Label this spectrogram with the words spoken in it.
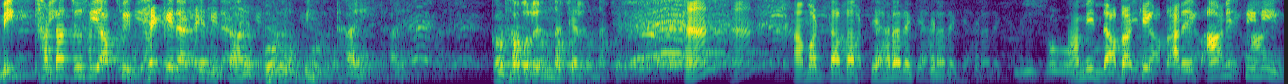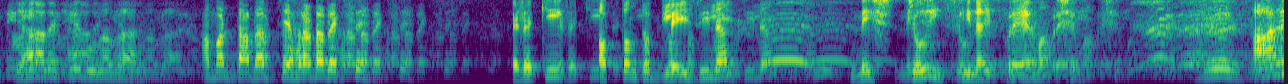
মিথ্যাটা যদি আপনি ঢেকে রাখেন তারপরও মিথ্যাই। কথা বলেন না কেন? হ্যাঁ? আমার দাদার চেহারা দেখছেন আমি দাদাকে আরে আমি চিনি। চেহারা দেখলে বোঝা যায়। আমার দাদার চেহারাটা দেখছে। এটা কি? অত্যন্ত গ্লেজি না? নিশ্চয়ই সিনাই প্রেম আছে। আরে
